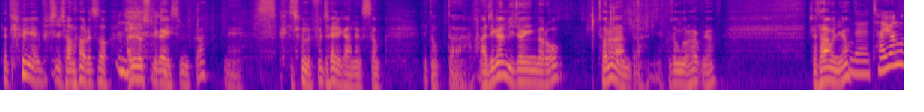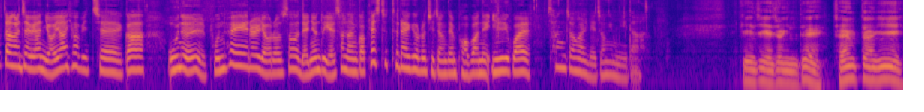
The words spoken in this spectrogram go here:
대통령이 MBC 전화를 해서 알려줬을 리가 있습니까? 네. 저는 후자일 가능성이 높다. 아직은 미정인 거로 저는 안다. 예, 그 정도로 하고요. 자, 다음은요. 네, 자유한국당을 제외한 여야 협의체가 오늘 본회의를 열어서 내년도 예산안과 패스트트랙으로 지정된 법안의 일괄 상정할 예정입니다. 이게 이제 예정인데 자유한국당이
